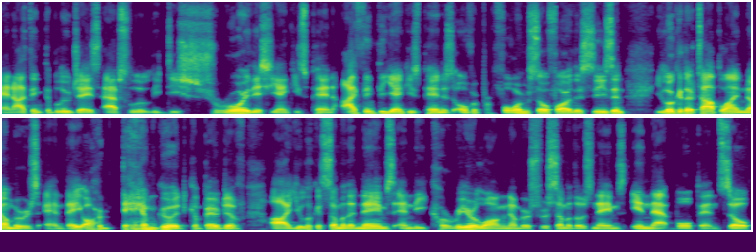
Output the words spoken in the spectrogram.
And I think the Blue Jays absolutely destroy this Yankees pin. I think the Yankees pin has overperformed so far this season. You look at their top line numbers, and they are damn good compared to uh, you look at some of the names and the career long numbers for some of those names in that bullpen. So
